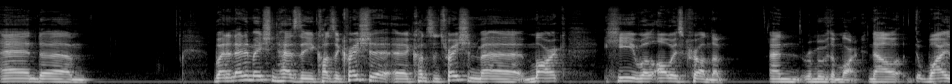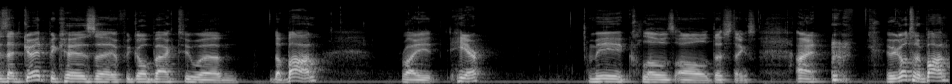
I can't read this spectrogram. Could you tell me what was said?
and um, when an animation has the concentration uh, concentration uh, mark, he will always crit on them and remove the mark. Now, why is that good? Because uh, if we go back to um, the Ban, right here, let me close all these things. All right, if we go to the Ban,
